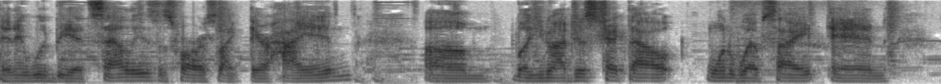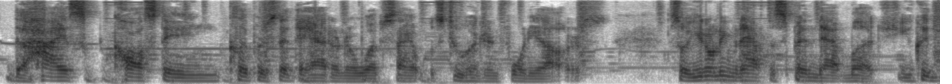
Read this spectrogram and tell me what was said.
than it would be at Sally's as far as like their high end. Um, but you know, I just checked out one website and the highest costing clippers that they had on their website was $240. So you don't even have to spend that much. You could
